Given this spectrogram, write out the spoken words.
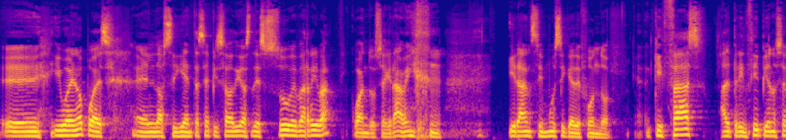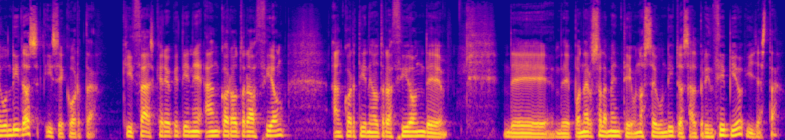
Eh, y bueno, pues en los siguientes episodios de Sube para arriba, cuando se graben, irán sin música de fondo. Quizás al principio unos segunditos y se corta. Quizás creo que tiene Anchor otra opción. Anchor tiene otra opción de, de, poner solamente unos segunditos al principio y ya está.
